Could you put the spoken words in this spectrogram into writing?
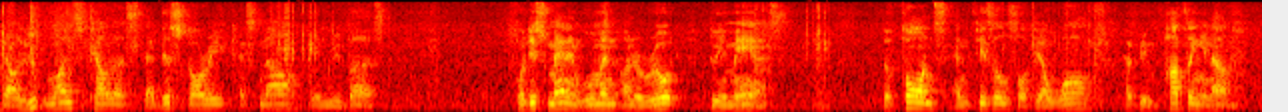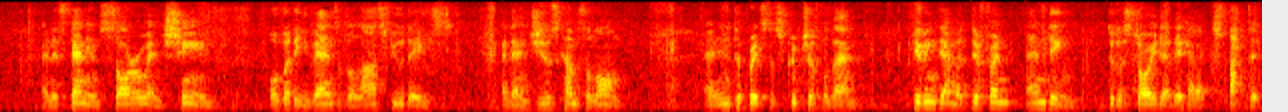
Now, Luke wants to tell us that this story has now been reversed. For this man and woman on the road to Emmaus, the thorns and thistles of their world have been puzzling enough, and they stand in sorrow and shame over the events of the last few days. And then Jesus comes along and interprets the scripture for them, giving them a different ending to the story that they had expected.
